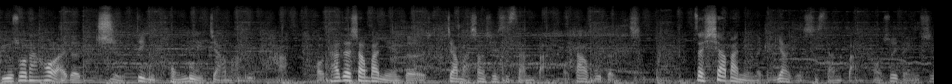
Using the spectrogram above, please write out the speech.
比如说，他后来的指定通路加码五趴，哦，他在上半年的加码上限是三百，哦，大户等级，在下半年呢一样也是三百，哦，所以等于是。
